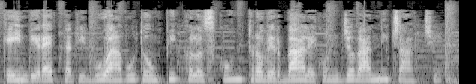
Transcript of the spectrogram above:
che in diretta tv ha avuto un piccolo scontro verbale con Giovanni Ciacci.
